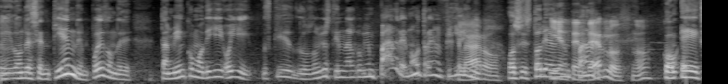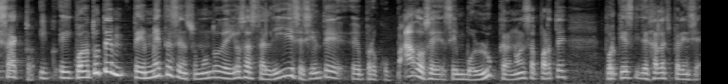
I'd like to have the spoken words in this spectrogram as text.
eh, donde se entienden, pues, donde también como DJ, oye, es que los novios tienen algo bien padre, ¿no? Traen feeling. Claro. O su historia Y bien padre. entenderlos, ¿no? Con- eh, exacto. Y, y cuando tú te, te metes en su mundo de ellos, hasta el DJ se siente eh, preocupado, se, se involucra, ¿no? En esa parte, porque es dejar la experiencia.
